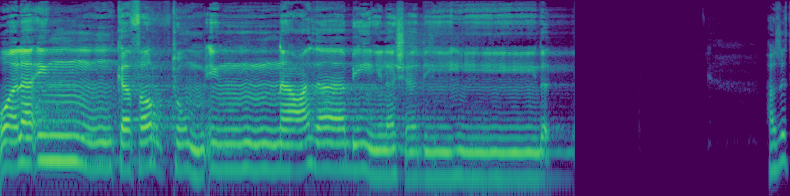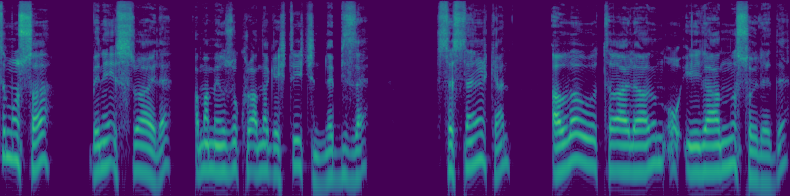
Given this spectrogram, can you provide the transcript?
وَلَئِنْ كَفَرْتُمْ إِنَّ عَذَابِي لَشَدِيدٌ Hz. Musa Beni İsrail'e ama mevzu Kur'an'da geçtiği için ve bize seslenirken Allahu Teala'nın o ilanını söyledi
